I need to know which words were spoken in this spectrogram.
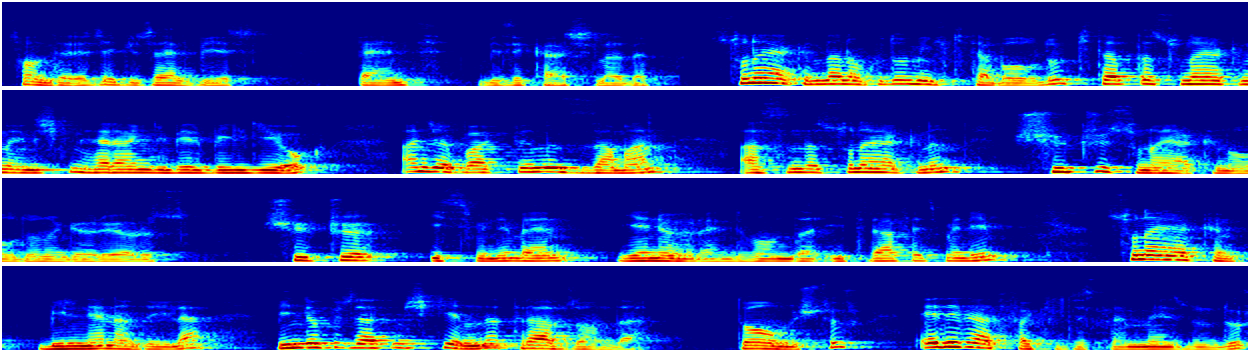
Son derece güzel bir bent bizi karşıladı. Suna Yakın'dan okuduğum ilk kitap oldu. Kitapta Suna Yakın'a ilişkin herhangi bir bilgi yok. Ancak baktığımız zaman aslında Suna Yakın'ın Şükrü Suna Yakın olduğunu görüyoruz. Şükrü ismini ben yeni öğrendim. Onu da itiraf etmeliyim. Suna Yakın bilinen adıyla 1962 yılında Trabzon'da doğmuştur. Edebiyat Fakültesinden mezundur.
